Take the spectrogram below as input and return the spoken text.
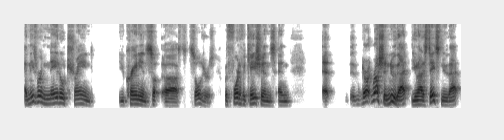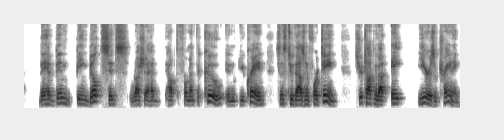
and these were NATO trained Ukrainian so, uh, soldiers with fortifications, and uh, Russia knew that. The United States knew that. They had been being built since Russia had helped foment the coup in Ukraine since 2014. So you're talking about eight years of training.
